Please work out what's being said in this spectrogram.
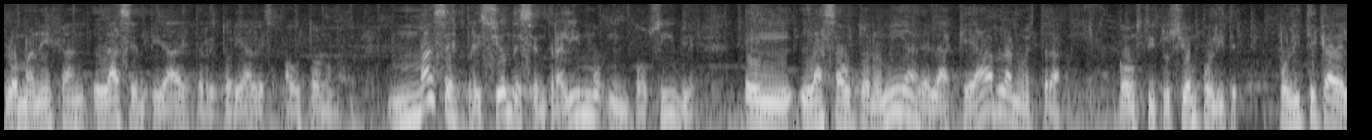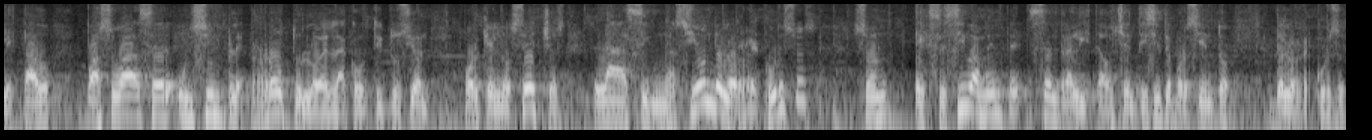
lo manejan las entidades territoriales autónomas. Más expresión de centralismo imposible. las autonomías de las que habla nuestra constitución política del Estado pasó a ser un simple rótulo en la Constitución, porque en los hechos la asignación de los recursos son excesivamente centralistas, 87% de los recursos.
